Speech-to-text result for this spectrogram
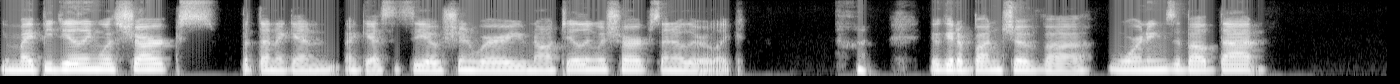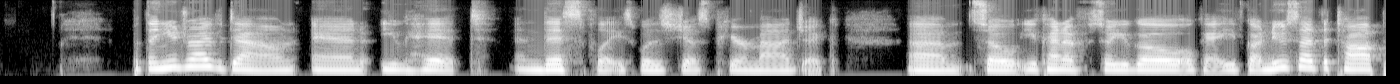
you might be dealing with sharks, but then again, I guess it's the ocean where you're not dealing with sharks. I know they're like you'll get a bunch of uh warnings about that. But then you drive down and you hit and this place was just pure magic. Um so you kind of so you go okay, you've got Noosa at the top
